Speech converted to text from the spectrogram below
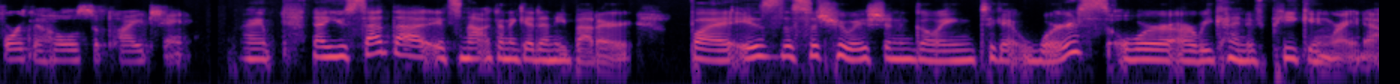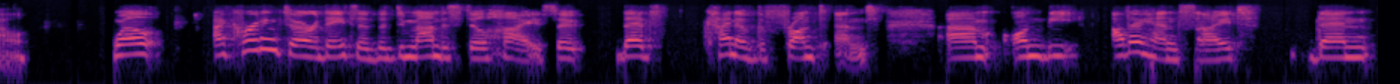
for the whole supply chain. Right. Now, you said that it's not going to get any better, but is the situation going to get worse or are we kind of peaking right now? Well, according to our data, the demand is still high. So that's kind of the front end. Um, on the other hand side, then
